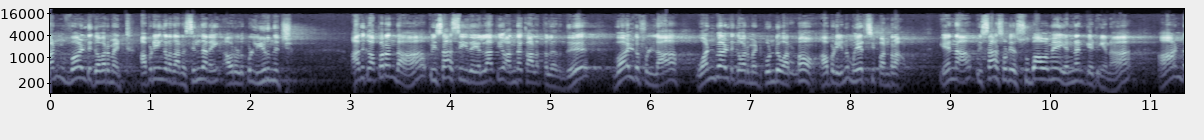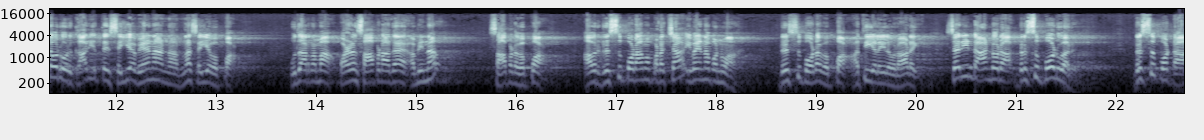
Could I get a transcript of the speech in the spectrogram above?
ஒன் வேர்ல்டு கவர்மெண்ட் அப்படிங்கிறதான சிந்தனை அவர்களுக்குள் இருந்துச்சு. அதுக்கப்புறம் தான் பிசாசு இதை எல்லாத்தையும் அந்த காலத்துல இருந்து வேர்ல்டு ஃபுல்லா ஒன் வேர்ல்டு கவர்மெண்ட் கொண்டு வரணும் அப்படின்னு முயற்சி பண்றான். ஏன்னா பிசாசுடைய சுபாவமே என்னன்னு கேட்டீங்கன்னா ஆண்டவர் ஒரு காரியத்தை செய்ய வேணான்னா செய்ய வைப்பான். உதாரணமா பழம் சாப்பிடாத அப்படின்னா சாப்பிட வைப்பான். அவர் ட்ரெஸ் போடாம படைச்சா இவன் என்ன பண்ணுவான்? ட்ரெஸ் போட வைப்பான் அத்தி இலையில ஒரு ஆடை. சரின்ட்டு ஆண்டவர் ட்ரெஸ் போடுவார். ட்ரெஸ் போட்டா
